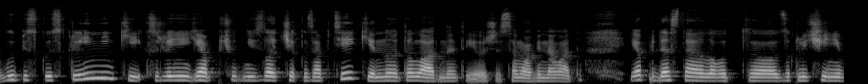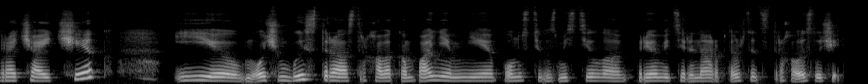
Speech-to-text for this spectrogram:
выписку из клиники, к сожалению, я почему-то не взяла чек из аптеки, но это ладно, это я уже сама виновата. Я предоставила вот э, заключение врача и чек, и очень быстро страховая компания мне полностью возместила прием ветеринара, потому что это страховой случай.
